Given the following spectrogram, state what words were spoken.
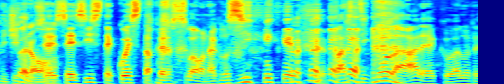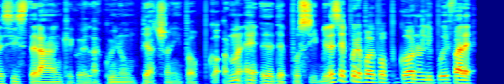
Dici Però... tu, se, se esiste questa persona così particolare, ecco, allora esiste esisterà anche quella a cui non piacciono i popcorn ed è possibile. Seppure poi i popcorn li puoi fare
